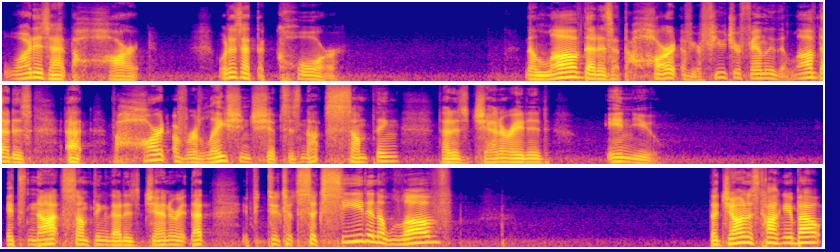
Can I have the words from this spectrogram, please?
what is at the heart? What is at the core? The love that is at the heart of your future family, the love that is at the heart of relationships is not something that is generated in you. It's not something that is generate that if, to, to succeed in a love that John is talking about,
